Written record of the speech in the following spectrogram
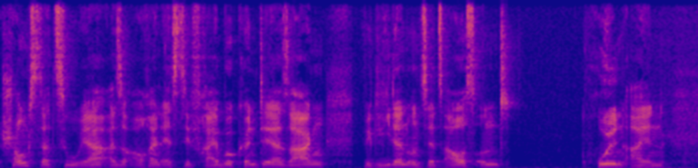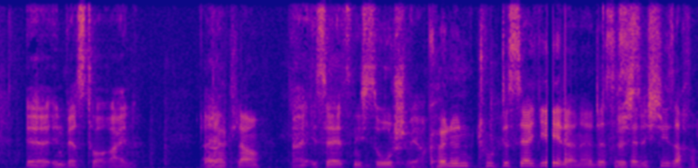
Chance dazu, ja. Also auch ein SC Freiburg könnte ja sagen, wir gliedern uns jetzt aus und holen einen äh, Investor rein. Ja, ja klar. Ist ja jetzt nicht so schwer. Können tut es ja jeder, ne? Das Richtig. ist ja nicht die Sache.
